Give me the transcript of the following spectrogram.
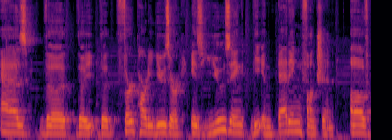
as the, the, the third party user is using the embedding function of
